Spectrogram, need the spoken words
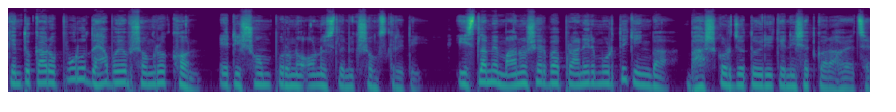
কিন্তু কারও পুরো দেহাবয়ব সংরক্ষণ, এটি সম্পূর্ণ অনইসলামিক সংস্কৃতি। ইসলামে মানুষের বা প্রাণীর মূর্তি কিংবা ভাস্কর্য তৈরিকে নিষেধ করা হয়েছে।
